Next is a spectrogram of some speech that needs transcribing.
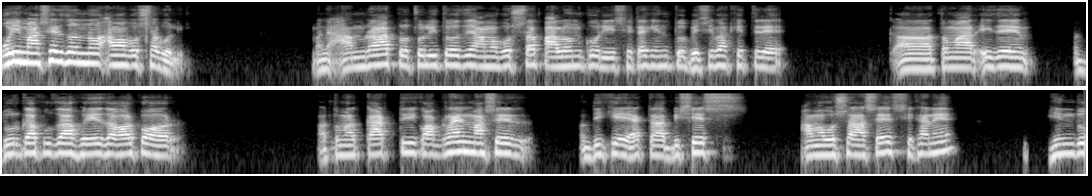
ওই মাসের জন্য আমাবস্যা বলি। মানে আমরা প্রচলিত যে আমাবস্যা পালন করি সেটা কিন্তু বেশিরভাগ ক্ষেত্রে তোমার এই যে দুর্গা পূজা হয়ে যাওয়ার পর তোমার কার্তিক অগ্রহায়ণ মাসের দিকে একটা বিশেষ আমাবস্যা আসে। সেখানে হিন্দু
